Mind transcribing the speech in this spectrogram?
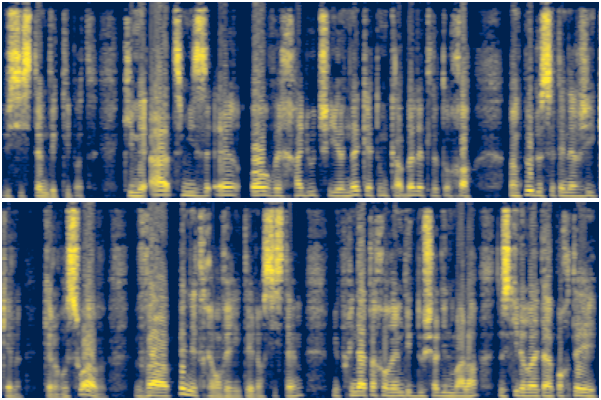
du système des clipotes. Qui met Un peu de cette énergie qu'elles reçoivent va pénétrer en vérité leur système. De ce qui leur a été apporté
